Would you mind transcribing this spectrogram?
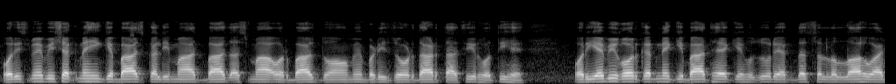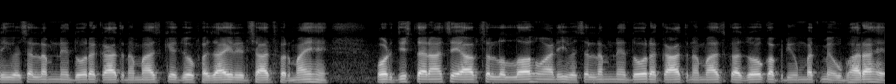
اور اس میں بھی شک نہیں کہ بعض کلمات، بعض اسماء اور بعض دعاؤں میں بڑی زوردار تاثیر ہوتی ہے۔ اور یہ بھی غور کرنے کی بات ہے کہ حضور اقدس صلی اللہ علیہ وسلم نے دو رکعت نماز کے جو فضائل ارشاد فرمائے ہیں، اور جس طرح سے آپ صلی اللہ علیہ وسلم نے دو رکعت نماز کا ذوق اپنی امت میں ابھارا ہے،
